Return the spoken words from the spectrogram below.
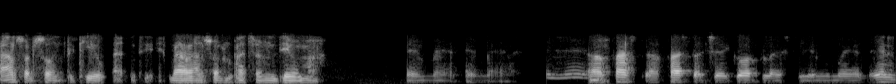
Maka sɛ answer so ntiki nti bara answer mpakyɛ no deɛ ma. Amen. Amen. Uh, pastor, uh, Pastor Che, God bless you. Amen. And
